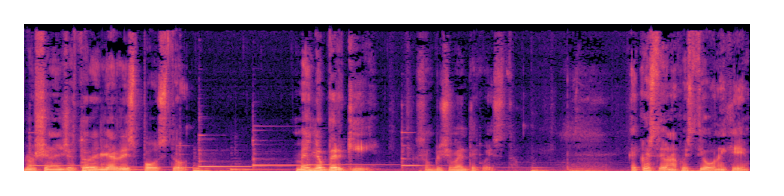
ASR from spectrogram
lo sceneggiatore gli ha risposto meglio per chi? Semplicemente questo. E questa è una questione che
